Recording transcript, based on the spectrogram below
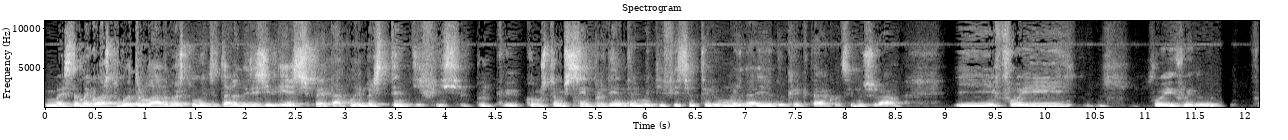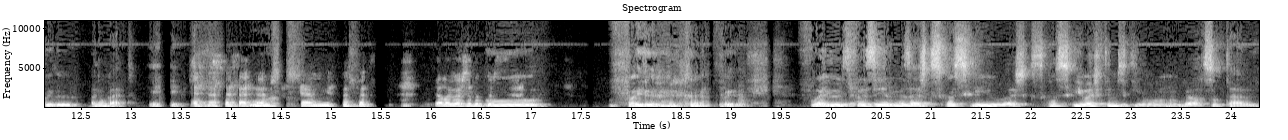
mas também gosto do outro lado, gosto muito de estar a dirigir. Este espetáculo é bastante difícil, porque como estamos sempre dentro, é muito difícil ter uma ideia do que é que está a acontecer no geral. E foi, foi, foi duro. Foi duro. Olha um gato. Ela gosta da o, Foi duro. Foi, foi duro de fazer, mas acho que se conseguiu. Acho que se conseguiu. Acho que temos aqui um, um belo resultado.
